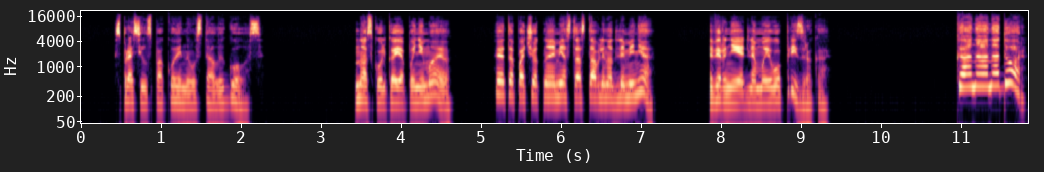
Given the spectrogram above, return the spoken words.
— спросил спокойный усталый голос. «Насколько я понимаю, это почетное место оставлено для меня, вернее, для моего призрака». «Кананадор!»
